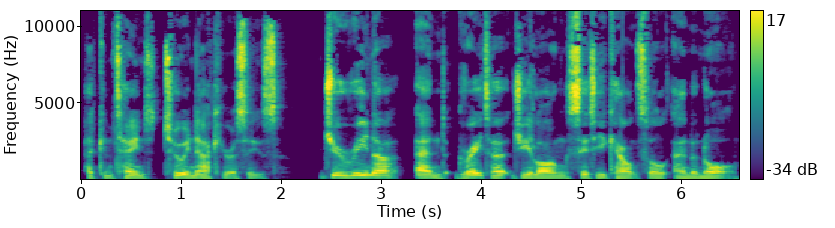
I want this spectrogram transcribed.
had contained two inaccuracies. Jurina and Greater Geelong City Council and Anor.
